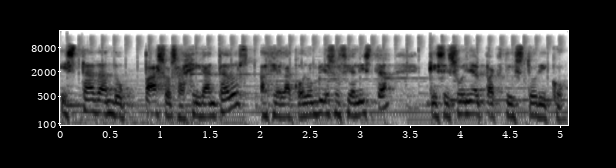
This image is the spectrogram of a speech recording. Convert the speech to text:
está dando pasos agigantados hacia la Colombia socialista que se sueña el pacto histórico.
